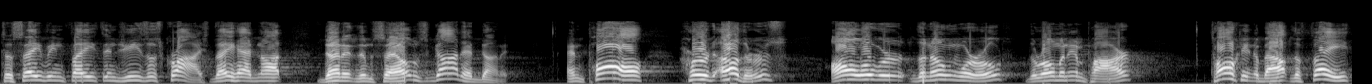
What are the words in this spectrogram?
to saving faith in Jesus Christ. They had not done it themselves, God had done it. And Paul heard others all over the known world, the Roman Empire, talking about the faith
